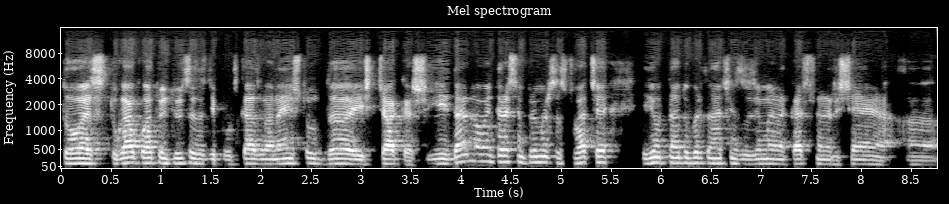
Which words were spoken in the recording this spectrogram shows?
Тоест, тогава, когато интуицията ти подсказва нещо, да изчакаш. И да, много интересен пример с това, че един от най-добрите начини за взимане на качествени решения а,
